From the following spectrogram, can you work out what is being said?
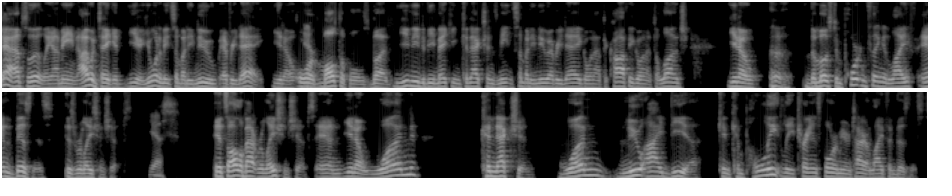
yeah, absolutely. I mean, I would take it, you know, you want to meet somebody new every day, you know, or yeah. multiples, but you need to be making connections, meeting somebody new every day, going out to coffee, going out to lunch. You know, the most important thing in life and business is relationships. Yes. It's all about relationships. And, you know, one connection, one new idea can completely transform your entire life and business.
